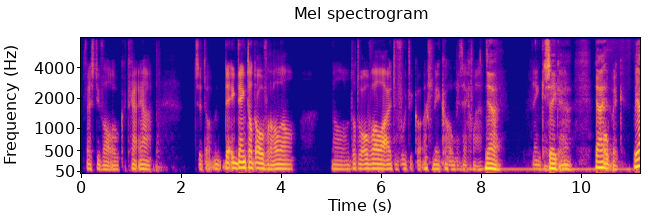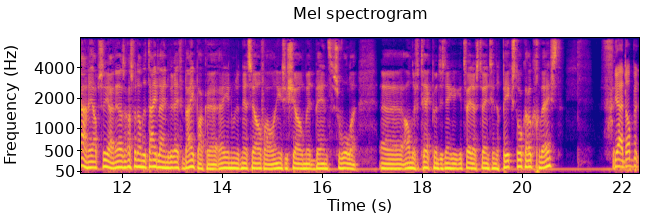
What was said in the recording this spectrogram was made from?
Festival ook. Het ga, ja, het zit ook, de, ik denk dat overal wel, wel, dat we overal wel uit de voeten ko mee komen, zeg maar. Ja, denk ik. zeker. Ja. Hoop ik. Ja, nee, absoluut. Ja. Als, als we dan de tijdlijn weer even bijpakken. Hè, je noemde het net zelf al. Een eerste show met band Zwolle. Uh, ander vertrekpunt is denk ik in 2022 Pikstok ook geweest. Ja, dat,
